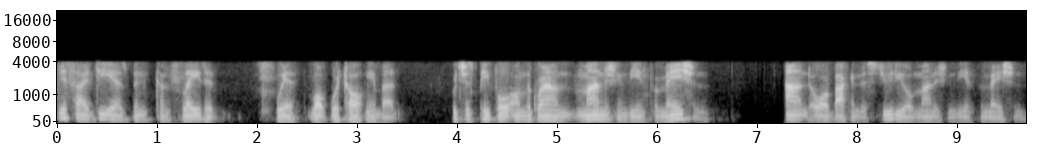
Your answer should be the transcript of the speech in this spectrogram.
this idea has been conflated with what we're talking about, which is people on the ground managing the information and or back in the studio managing the information.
